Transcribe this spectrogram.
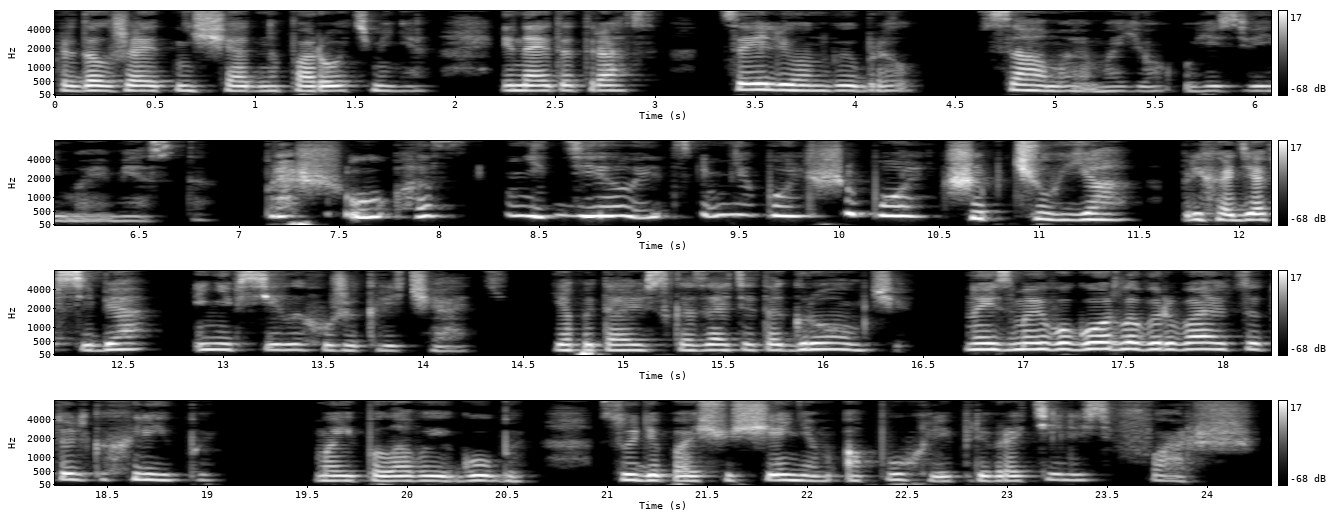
продолжает нещадно пороть меня, и на этот раз Целью он выбрал самое мое уязвимое место. «Прошу вас, не делайте мне больше боль!» — шепчу я, приходя в себя и не в силах уже кричать. Я пытаюсь сказать это громче, но из моего горла вырываются только хрипы. Мои половые губы, судя по ощущениям, опухли и превратились в фарш.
